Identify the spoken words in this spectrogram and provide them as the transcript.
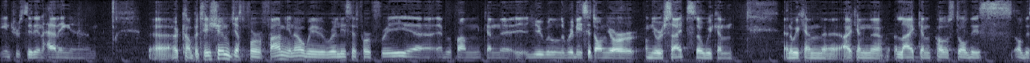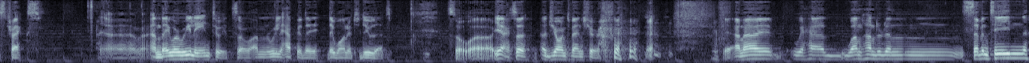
interested in having a, a competition just for fun? You know, we release it for free. Uh, everyone can. Uh, you will release it on your on your site, so we can and we can. Uh, I can uh, like and post all these all these tracks. Uh, and they were really into it, so I'm really happy they, they wanted to do that. So uh, yeah, it's a, a joint venture. yeah, and I we had 117. Uh,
